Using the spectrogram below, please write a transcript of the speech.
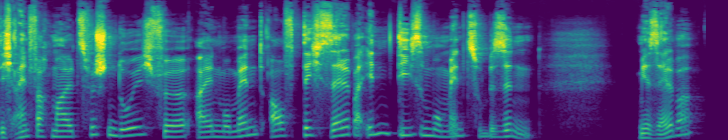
dich einfach mal zwischendurch für einen Moment auf dich selber in diesem Moment zu besinnen. Mir selber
